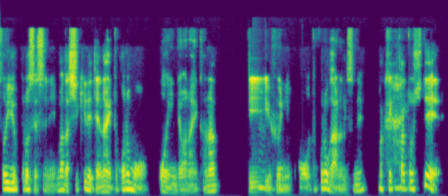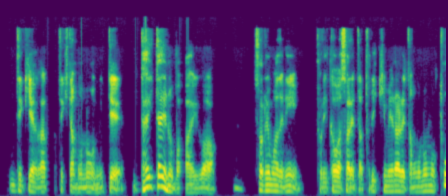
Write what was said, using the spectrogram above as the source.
そういうプロセスにまだしきれてないところも多いんではないかなっていうふうに思うところがあるんですね。まあ、結果として出来上がってきたものを見て、大体の場合は、それまでに取り交わされた、取り決められたものの通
